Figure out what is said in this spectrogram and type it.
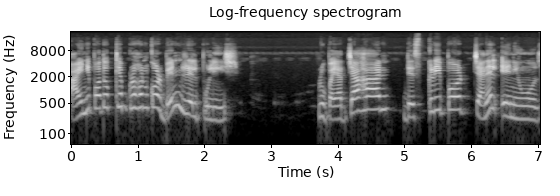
আইনি পদক্ষেপ গ্রহণ করবেন rail police. Rupayat Jahan, desk report, channel A news.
